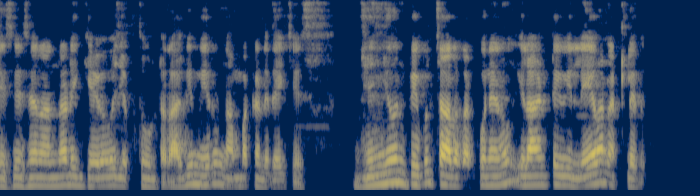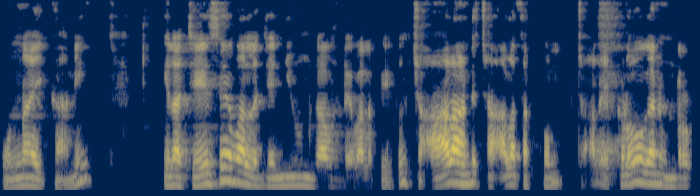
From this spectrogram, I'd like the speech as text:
చేసేసాను అన్నాడు ఇంకేవేవో చెప్తూ ఉంటారు. అవి మీరు నమ్మకండి దయచేసి. జెన్యున్ పీపుల్ చాలా తక్కువ. నేను ఇలాంటివి లేవనట్లేదు. ఉన్నాయి కానీ ఇలా చేసే వాళ్ళ జెన్యున్గా ఉండే వాళ్ళ పీపుల్ చాలా అంటే చాలా తక్కువ. చాలా ఎక్కడో కానీ ఉండరు.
